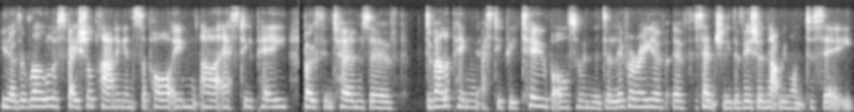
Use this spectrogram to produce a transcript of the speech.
you know the role of spatial planning in supporting our STP both in terms of developing STP2 but also in the delivery of, of essentially the vision that we want to see.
